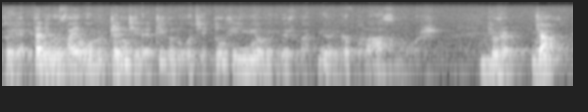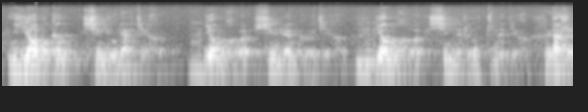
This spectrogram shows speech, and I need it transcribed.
做嫁接。但你会发现，我们整体的这个逻辑都是运用一个什么？运用一个 plus 模式，就是你价你要么跟新流量结合，要么和新人格结合，要么和新的这种智能结合。对但是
